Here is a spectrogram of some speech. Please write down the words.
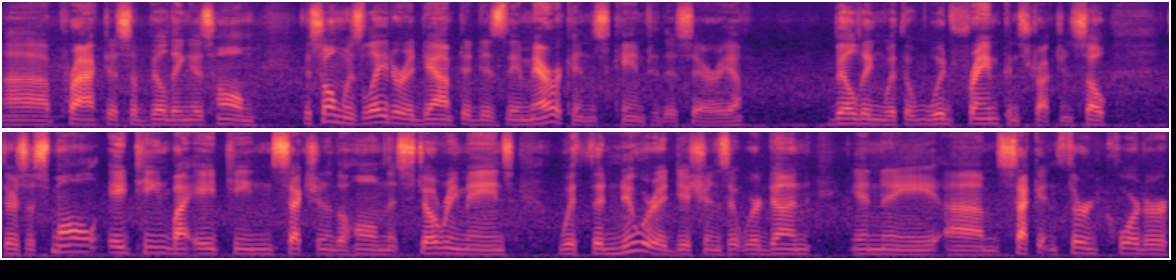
uh, practice of building his home. This home was later adapted as the Americans came to this area building with a wood frame construction. So there's a small 18 by 18 section of the home that still remains with the newer additions that were done in the um, second and third quarter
